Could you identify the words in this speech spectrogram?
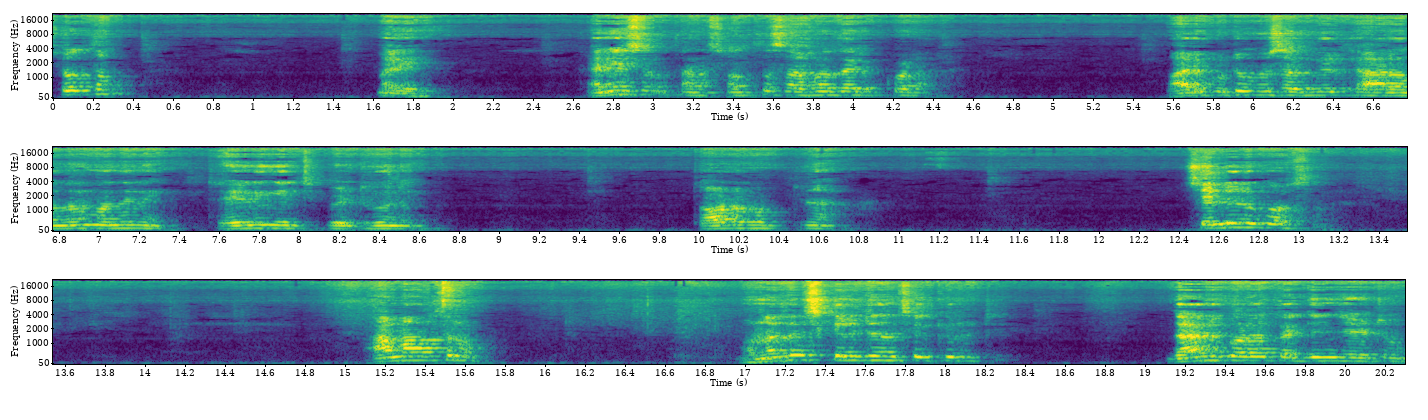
చూద్దాం. మరి కనీసం తన సొంత సహోదరికి కూడా వారి కుటుంబ సభ్యులకి ఆరు వందల మందిని ట్రైనింగ్ ఇచ్చి పెట్టుకొని తోటపుట్టిన చెల్లెల కోసం ఆ మాత్రం ఉన్నదే స్కెలిటన్ సెక్యూరిటీ దాన్ని కూడా తగ్గించేయటం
